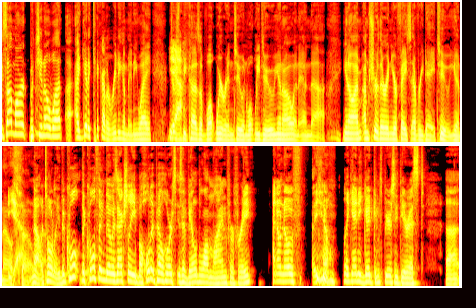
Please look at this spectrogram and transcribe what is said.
some aren't. But you know what? I, I get a kick out of reading them anyway, just Yeah. because of what we're into and what we do. You know, and and uh, you know, I'm I'm sure they're in your face every day too. You know, Yeah, so no, totally. The cool the cool thing though is actually Behold a Pale Horse is available online for free. I don't know if you know, like any good conspiracy theorist. Uh,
